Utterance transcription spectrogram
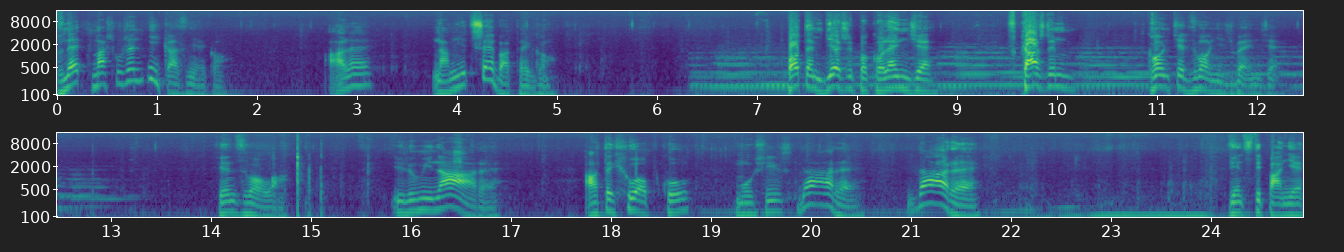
Wnet masz urzędnika z niego, ale nam nie trzeba tego. Potem bierze po kolędzie, w każdym kącie dzwonić będzie. Więc woła. Iluminare. A ty chłopku musisz darę, darę. Więc ty, panie,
